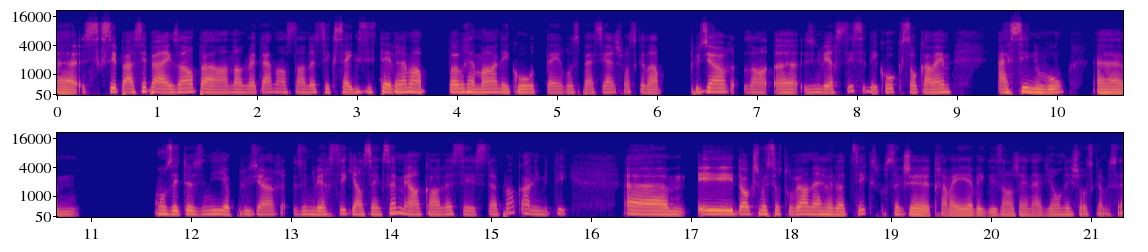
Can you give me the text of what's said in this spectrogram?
Euh, ce qui s'est passé, par exemple, en Angleterre dans ce temps-là, c'est que ça existait vraiment pas vraiment les cours d'aérospatial. Je pense que dans plusieurs euh, universités, c'est des cours qui sont quand même assez nouveaux. Euh, aux États-Unis, il y a plusieurs universités qui enseignent ça, mais encore là, c'est un peu encore limité. et donc, je me suis retrouvée en aéronautique. C'est pour ça que j'ai travaillé avec des engins d'avion, des choses comme ça.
